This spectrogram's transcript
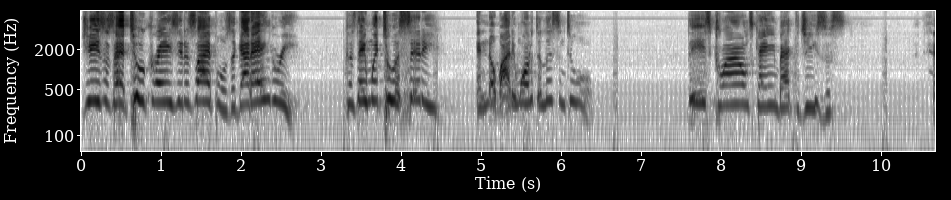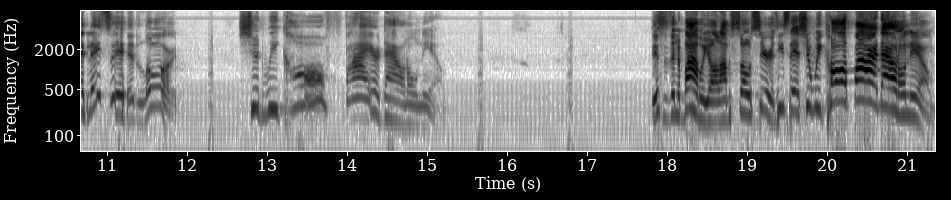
Jesus had two crazy disciples that got angry because they went to a city and nobody wanted to listen to them. These clowns came back to Jesus and they said, Lord, should we call fire down on them? This is in the Bible, y'all. I'm so serious. He said, Should we call fire down on them?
